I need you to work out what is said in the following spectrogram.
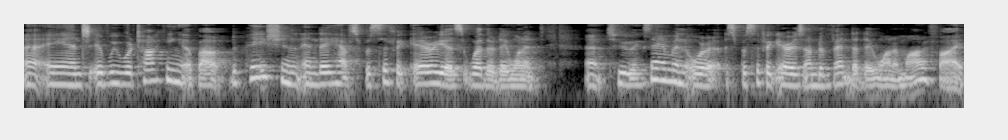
Uh, and if we were talking about the patient and they have specific areas, whether they want to uh, to examine or specific areas on the vent that they want to modify,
